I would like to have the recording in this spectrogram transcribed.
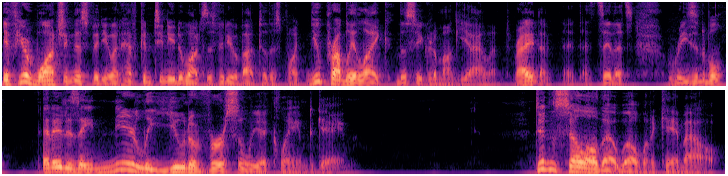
If you're watching this video and have continued to watch this video about to this point, you probably like The Secret of Monkey Island, right? I'd say that's reasonable and it is a nearly universally acclaimed game. Didn't sell all that well when it came out.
